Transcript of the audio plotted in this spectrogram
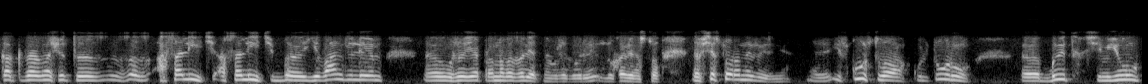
как-то, значит, осолить, осолить Евангелием, уже я про новозаветное уже говорю, духовенство, все стороны жизни. Искусство, культуру, быт, семью,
